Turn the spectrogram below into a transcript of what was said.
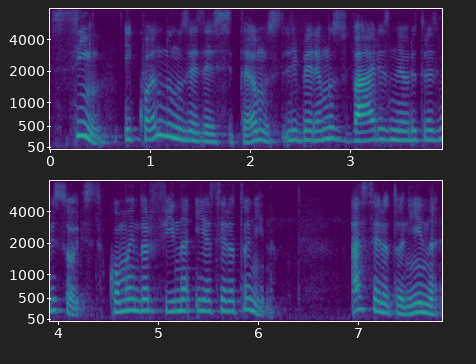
Sim, e quando nos exercitamos, liberamos vários neurotransmissores, como a endorfina e a serotonina. A serotonina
